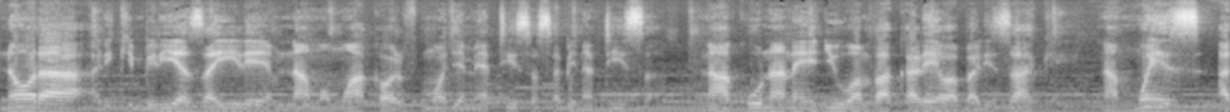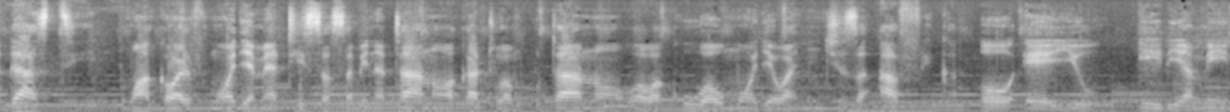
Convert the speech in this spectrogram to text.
Nora alikimbilia Zaire mnamo mwaka wa 1979 na hakuna anayejua mpaka leo habari zake. Na mwezi Agasti mwaka wa 1975 wakati wa mkutano wa wakuu wa Umoja wa Nchi za Afrika OAU, Idi Amin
